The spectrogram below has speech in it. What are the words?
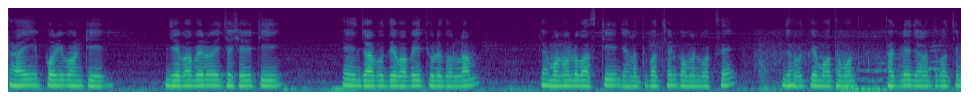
তাই পরিবহনটির যেভাবে রয়েছে, সেটি যাবতীয়ভাবেই তুলে ধরলাম। কেমন হলো বাসটি জানাতে পারছেন কমেন্ট বক্সে যাবতীয় মতামত থাকলে জানাতে পারছেন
